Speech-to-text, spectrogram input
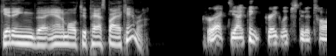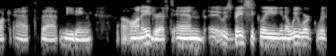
getting the animal to pass by a camera. Correct. Yeah, I think Greg Lipps did a talk at that meeting uh, on AHDriFT, and it was basically, you know, we work with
